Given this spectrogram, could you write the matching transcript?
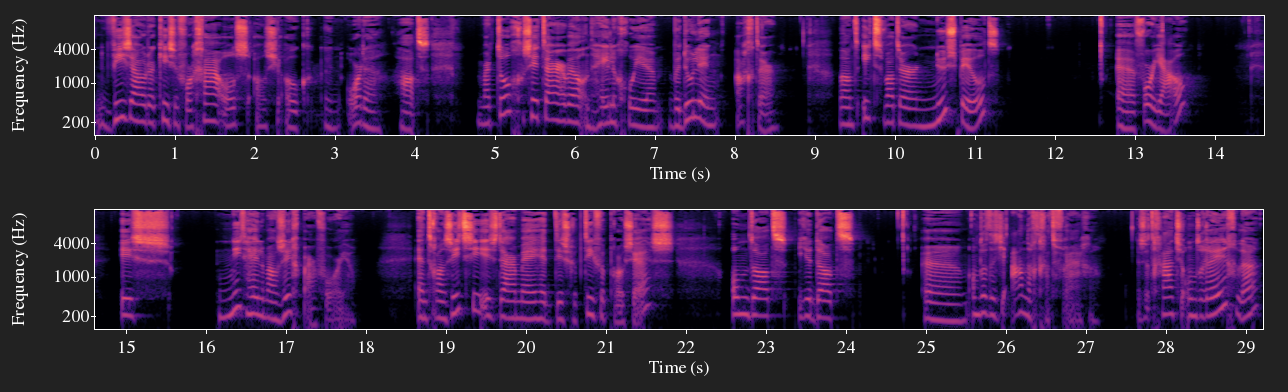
wie zou er kiezen voor chaos als je ook een orde had? Maar toch zit daar wel een hele goede bedoeling achter. Want iets wat er nu speelt uh, voor jou, is niet helemaal zichtbaar voor je. En transitie is daarmee het disruptieve proces, omdat je dat, uh, omdat het je aandacht gaat vragen. Dus het gaat je ontregelen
